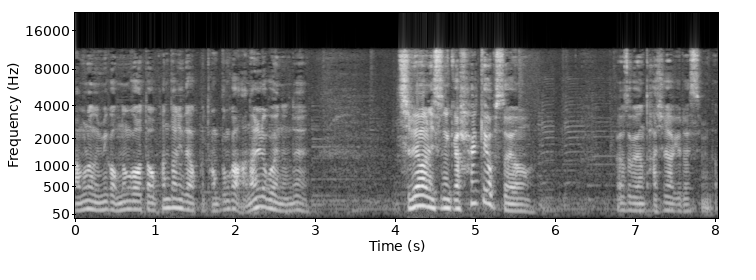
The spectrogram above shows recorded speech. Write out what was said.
아무런 의미가 없는 것 같다고 판단이 돼갖고 당분간 안 하려고 했는데 집에만 있으니까 할 게 없어요. 그래서 그냥 다시 하기로 했습니다.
